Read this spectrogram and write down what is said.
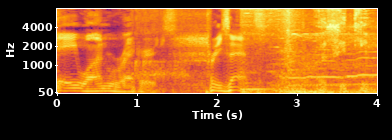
K1 Records presents The City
